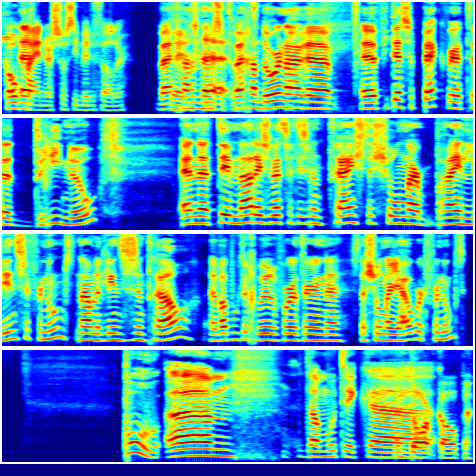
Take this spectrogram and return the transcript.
Koopmijners was die middenvelder. Wij, Nee, gaan, eh, wij gaan door naar eh, eh, Vitesse PEC, werd eh, 3-0. En eh, Tim, na deze wedstrijd is er een treinstation naar Brian Linsen vernoemd, namelijk Linsen Centraal. En wat moet er gebeuren voordat er een station naar jou wordt vernoemd? Poeh, ehm, dan moet ik... eh, een dorp kopen.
